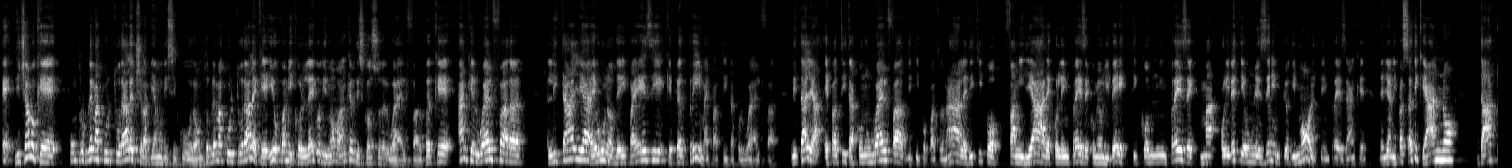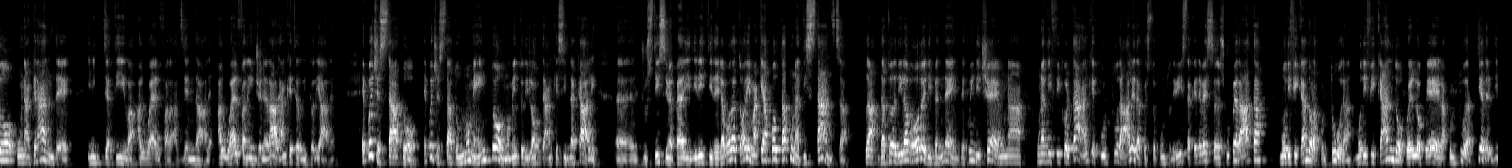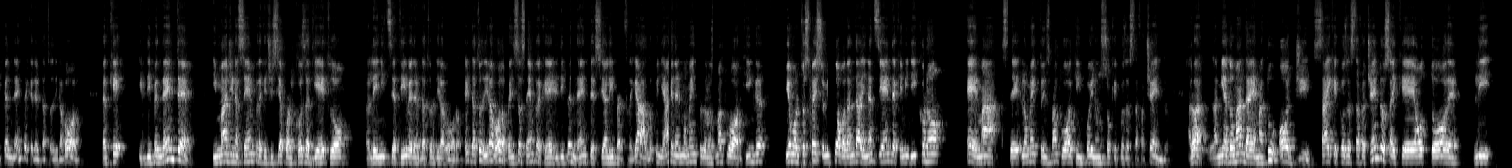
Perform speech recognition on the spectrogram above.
Eh, diciamo che un problema culturale ce l'abbiamo di sicuro, un problema culturale che io qua mi collego di nuovo anche al discorso del welfare, perché anche il welfare l'Italia è uno dei paesi che per prima è partita col welfare. L'Italia è partita con un welfare di tipo patronale, di tipo familiare, con le imprese come Olivetti, con imprese, ma Olivetti è un esempio di molte imprese anche negli anni passati che hanno dato una grande iniziativa al welfare aziendale, al welfare in generale, anche territoriale. E poi c'è stato, poi c'è stato un momento, un momento di lotte anche sindacali, eh, giustissime per i diritti dei lavoratori, ma che ha portato una distanza tra datore di lavoro e dipendente. Quindi c'è una, una difficoltà anche culturale da questo punto di vista che deve essere superata modificando la cultura, modificando quello che è la cultura sia del dipendente che del datore di lavoro, perché il dipendente immagina sempre che ci sia qualcosa dietro le iniziative del datore di lavoro e il datore di lavoro pensa sempre che il dipendente sia lì per fregarlo. Quindi anche nel momento dello smart working io molto spesso mi trovo ad andare in aziende che mi dicono eh ma se lo metto in smart working poi non so che cosa sta facendo. Allora la mia domanda è ma tu oggi sai che cosa sta facendo o sai che è otto ore lì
